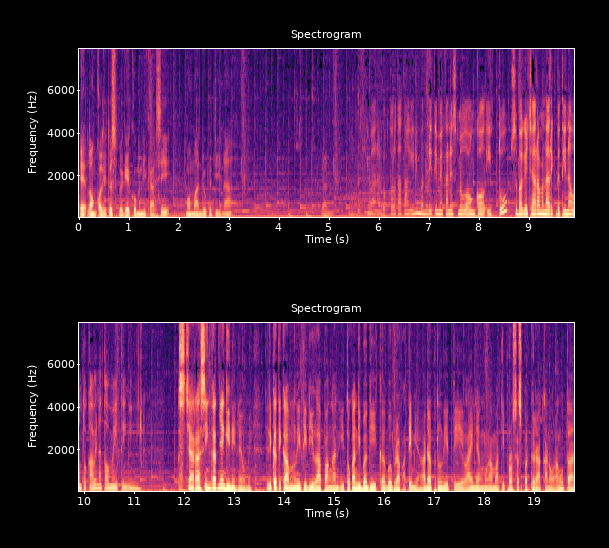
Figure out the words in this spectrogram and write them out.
eh long call itu sebagai komunikasi memandu betina Dr. Tatang ini meneliti mekanisme long call itu sebagai cara menarik betina untuk kawin atau mating ini? Secara singkatnya gini Naomi. Jadi ketika meneliti di lapangan itu kan dibagi ke beberapa tim ya. Ada peneliti lain yang mengamati proses pergerakan orang hutan,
